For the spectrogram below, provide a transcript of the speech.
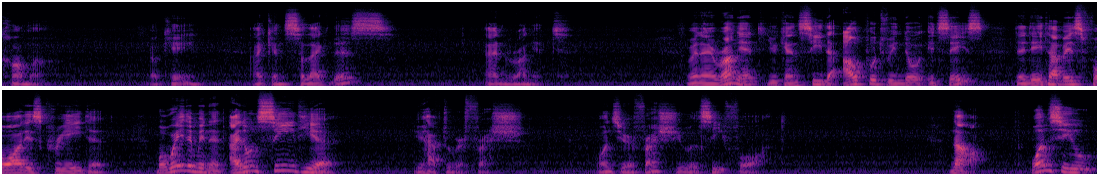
comma okay I can select this and run it. When I run it, you can see the output window, it says the database forward is created. But wait a minute, I don't see it here. You have to refresh. Once you refresh, you will see forward. Now, once you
